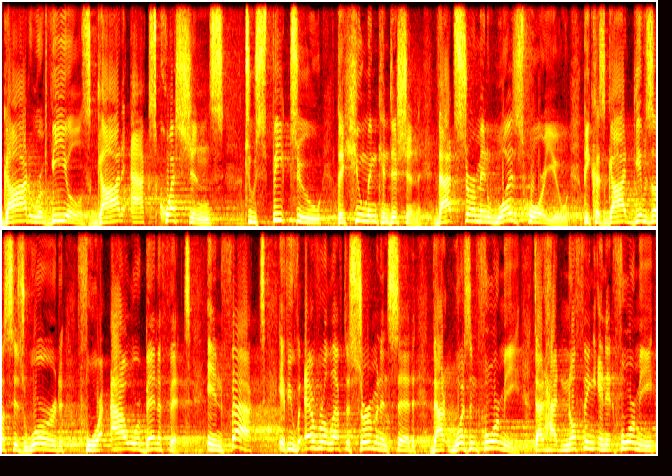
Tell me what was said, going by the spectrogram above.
God reveals, God asks questions to speak to the human condition. That sermon was for you because God gives us His word for our benefit. In fact, if you've ever left a sermon and said, That wasn't for me, that had nothing in it for me,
